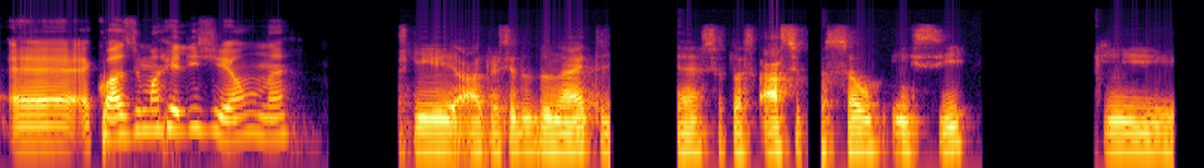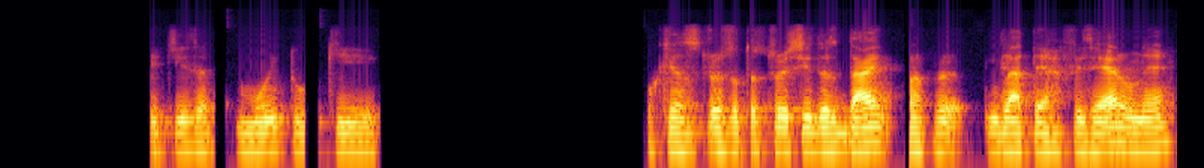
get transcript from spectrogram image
é, é quase uma religião, né? Acho que a torcida do United, né, a situação em si, que sintetiza muito que o que as outras torcidas da Inglaterra fizeram, né?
